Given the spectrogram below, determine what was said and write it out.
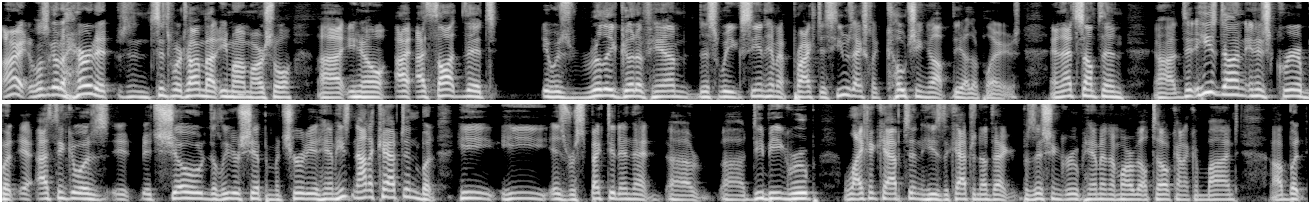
All right, let's go to Heard It. Since since we're talking about Iman Marshall, uh, you know, I, I thought that it was really good of him this week, seeing him at practice. He was actually coaching up the other players. And that's something uh, he's done in his career, but I think it was, it, it showed the leadership and maturity in him. He's not a captain, but he, he is respected in that, uh, uh, DB group like a captain. He's the captain of that position group, him and Marvell Tell kind of combined. Uh, but,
